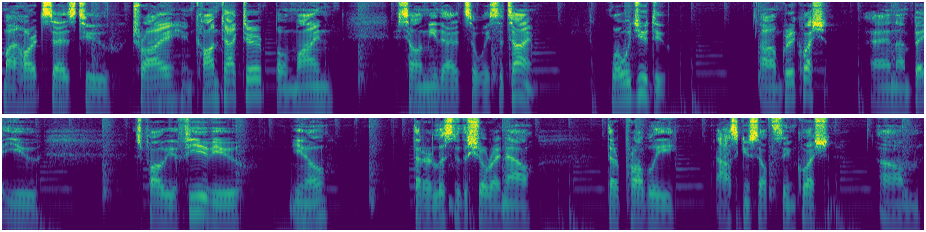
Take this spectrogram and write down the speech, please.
My heart says to try and contact her, but mine is telling me that it's a waste of time. What would you do? Um, great question. And I bet you there's probably a few of you, you know, that are listening to the show right now that are probably asking yourself the same question. Um,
